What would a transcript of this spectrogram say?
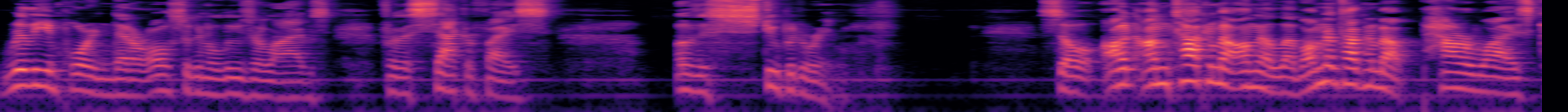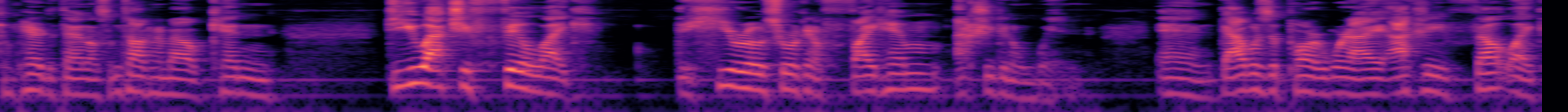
really important that are also going to lose their lives for the sacrifice of this stupid ring. So on, I'm talking about on that level. I'm not talking about power wise compared to Thanos. I'm talking about can do you actually feel like the heroes who are going to fight him actually going to win? And that was the part where I actually felt like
